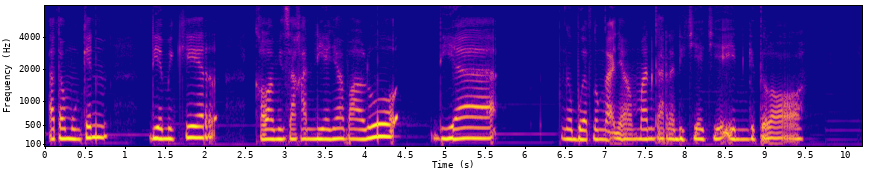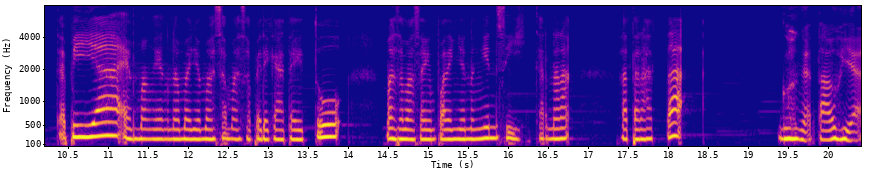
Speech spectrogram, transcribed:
Atau mungkin dia mikir kalau misalkan dia nyapa lu dia ngebuat lu nggak nyaman karena dicie-ciein gitu loh. Tapi ya emang yang namanya masa-masa PDKT itu masa-masa yang paling nyenengin sih karena rata-rata gue nggak tahu ya.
